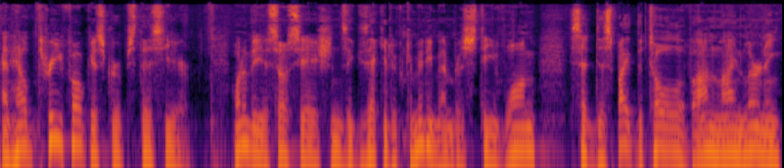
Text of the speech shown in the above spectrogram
and held three focus groups this year. One of the association's executive committee members, Steve Wong, said despite the toll of online learning,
